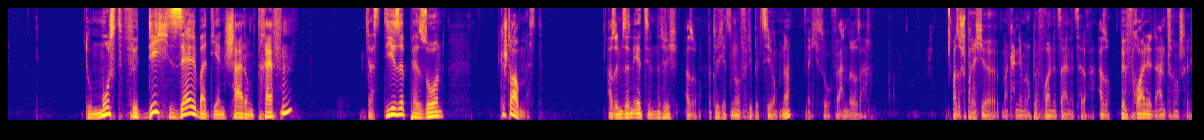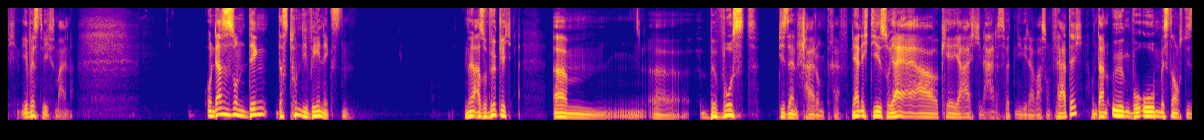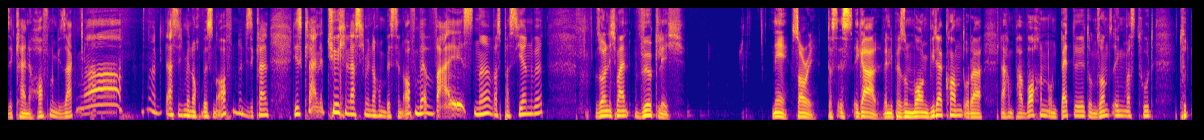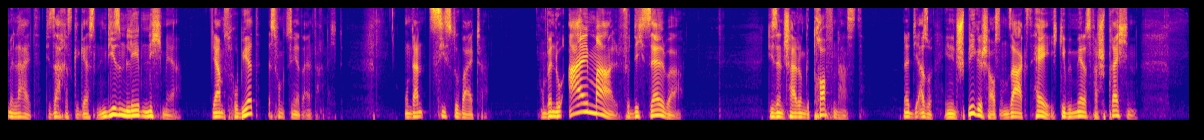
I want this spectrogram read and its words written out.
du musst für dich selber die Entscheidung treffen, dass diese Person gestorben ist. Also im Sinne jetzt natürlich, also natürlich jetzt nur für die Beziehung, ne? Nicht so für andere Sachen. Also spreche, man kann immer noch befreundet sein, etc. Also befreundet in Anführungsstrichen. Ihr wisst, wie ich es meine. Und das ist so ein Ding, das tun die wenigsten. Ne? Also wirklich ähm, äh, bewusst diese Entscheidung treffen. Ja, nicht die ist so, ja, ja, ja, okay, ja, ich, na, das wird nie wieder was und fertig. Und dann irgendwo oben ist noch diese kleine Hoffnung, die sagt, na, na die lasse ich mir noch ein bisschen offen. Ne? Diese kleine, dieses kleine Türchen lasse ich mir noch ein bisschen offen. Wer weiß, ne, was passieren wird. Sondern ich meine, wirklich. Nee, sorry, das ist egal. Wenn die Person morgen wiederkommt oder nach ein paar Wochen und bettelt und sonst irgendwas tut, tut mir leid. Die Sache ist gegessen. In diesem Leben nicht mehr. Wir haben es probiert, es funktioniert einfach nicht und dann ziehst du weiter. Und wenn du einmal für dich selber diese Entscheidung getroffen hast, ne, die, also in den Spiegel schaust und sagst, hey, ich gebe mir das Versprechen,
